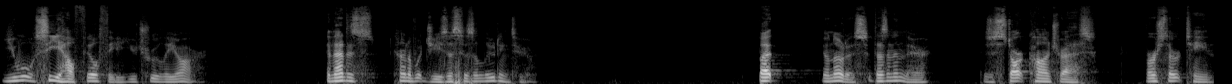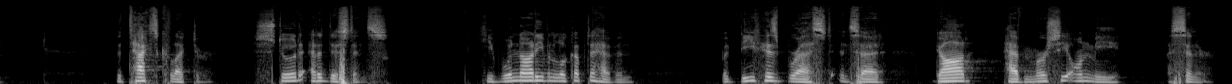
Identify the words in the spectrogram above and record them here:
you will see how filthy you truly are. And that is kind of what Jesus is alluding to. But you'll notice it doesn't end there. There's a stark contrast. Verse 13 The tax collector stood at a distance. He would not even look up to heaven, but beat his breast and said, God, have mercy on me, a sinner.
